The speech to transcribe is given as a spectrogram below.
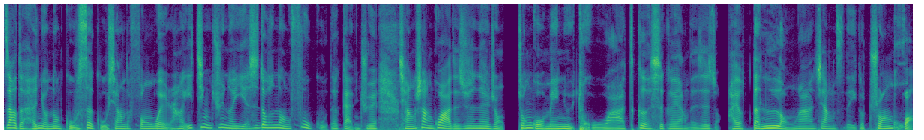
造的很有那种古色古香的风味。然后一进去呢，也是都是那种复古的感觉，墙上挂的就是那种中国美女图啊，各式各样的这种，还有灯笼啊这样子的一个装潢。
